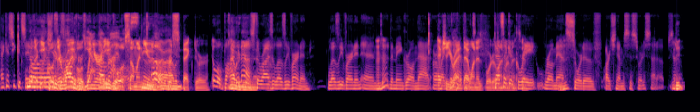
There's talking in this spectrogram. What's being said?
I guess you could say No, that I They're would equals. They're agree. I would rivals. agree. When you're an they're equal of someone you no, I would- respect or. Oh, I behind would the mask, the rise of Leslie Vernon. Leslie Vernon and the main girl in that are Actually, like you're the right. That one is borderline That's like romance, a yeah. great romance sort of arch nemesis sort of setup. So. Did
